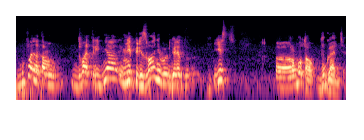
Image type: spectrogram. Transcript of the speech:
Буквально там 2-3 дня, и мне перезванивают, говорят, есть работа в Уганде.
